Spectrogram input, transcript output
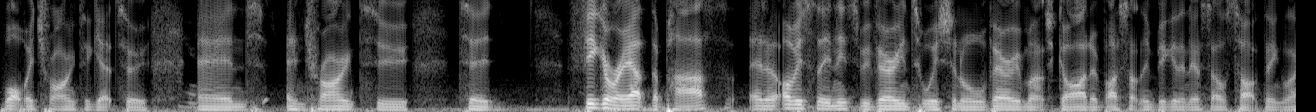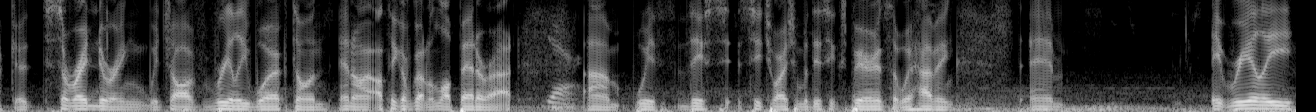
what we're trying to get to, Yeah. and and trying to to figure out the path. And obviously, it needs to be very intuitional, very much guided by something bigger than ourselves, type thing. Like a surrendering, which I've really worked on, and I, I think I've gotten a lot better at. yeah um, with this situation, with this experience that we're having. And it really,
